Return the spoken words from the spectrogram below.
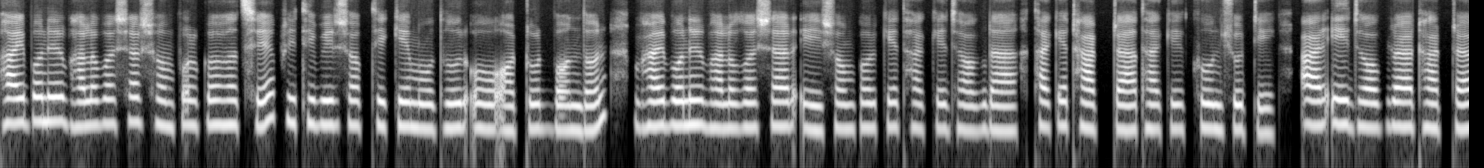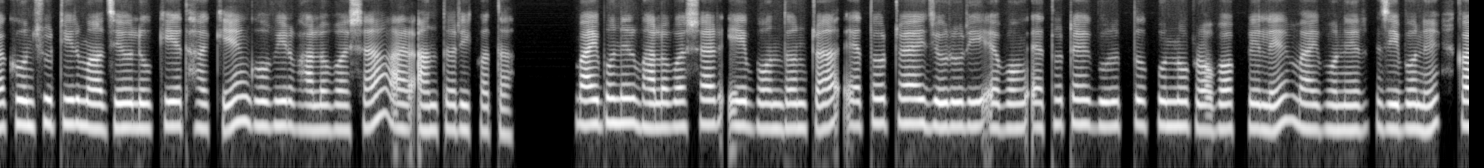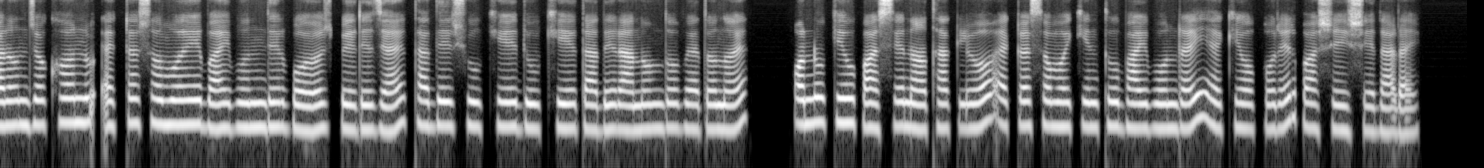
ভাই-বোনের ভালোবাসার সম্পর্ক হচ্ছে পৃথিবীর সব থেকে মধুর ও অটুট বন্ধন। ভাই-বোনের ভালোবাসার এই সম্পর্কে থাকে ঝগড়া, থাকে ঠাট্টা, থাকে খুনসুটি। আর এই ঝগড়া, ঠাট্টা, খুনসুটির মাঝেও লুকিয়ে থাকে গভীর ভালোবাসা আর আন্তরিকতা। ভাই-বোনের ভালোবাসার এই বন্ধনটা এতটাই জরুরি এবং এতটাই গুরুত্বপূর্ণ প্রভাব ফেলে ভাই-বোনের জীবনে। কারণ যখন একটা সময়ে ভাই-বোনদের বয়স বেড়ে যায়, তাদের সুখে দুঃখে, তাদের আনন্দ বেদনায় অন্য কেউ পাশে না থাকলেও একটা সময় কিন্তু ভাই-বোনরাই একে অপরের পাশে এসে দাঁড়ায়।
